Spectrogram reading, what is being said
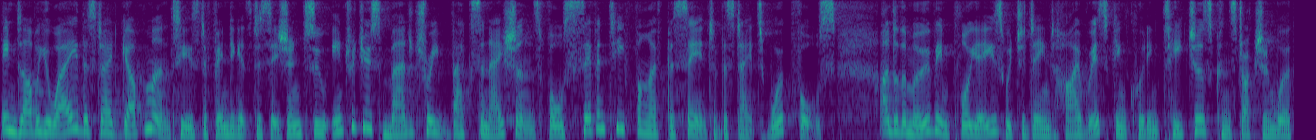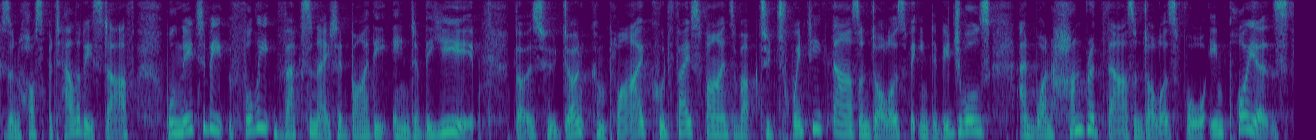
In WA, the state government is defending its decision to introduce mandatory vaccinations for 75% of the state's workforce. Under the move, employees which are deemed high risk, including teachers, construction workers and hospitality staff will need to be fully vaccinated by the end of the year. Those who don't comply could face fines of up to $20,000 for individuals and $100,000 for employers.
